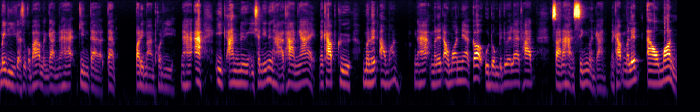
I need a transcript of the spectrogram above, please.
ไม่ดีกับสุขภาพเหมือนกันนะฮะกินแต่แต่ปริมาณพอดีนะฮะอะอีกอันหนึ่งอีกชนิดหนึ่งหาทานง่ายนะครับคือเมล็ดอัลมอนด์ นะฮะเมล็ดอัลมอนด์เนี่ยก็อุดมไปด้วยแร่ธาตุสารอาหารซิงค์เหมือนกันนะครับเมล็ดอัลมอนด์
